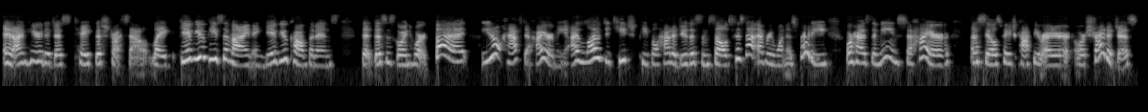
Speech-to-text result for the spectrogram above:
And I'm here to just take the stress out, like give you peace of mind and give you confidence that this is going to work. But you don't have to hire me. I love to teach people how to do this themselves because not everyone is ready or has the means to hire a sales page copywriter or strategist.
